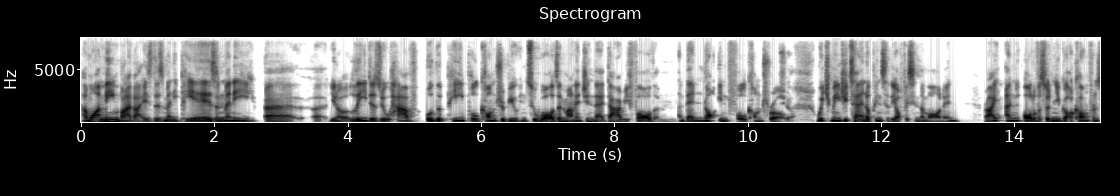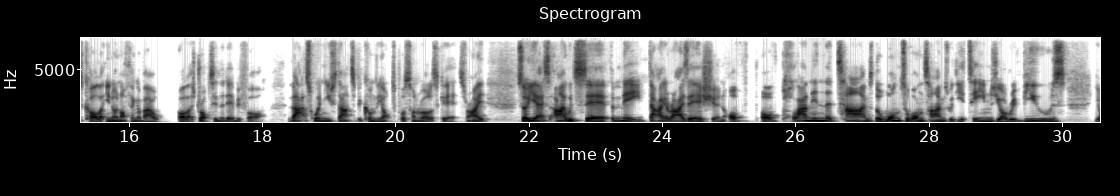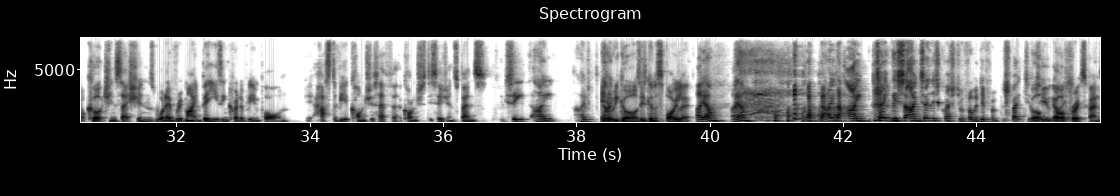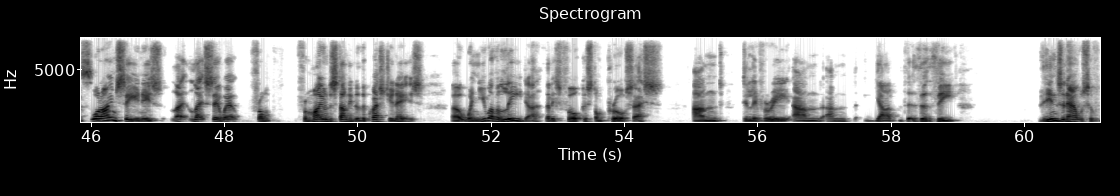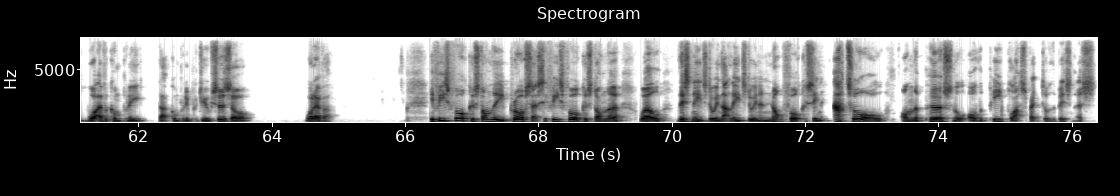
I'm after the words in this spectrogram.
And what I mean by that is there's many PAs and many uh, uh, you know leaders who have other people contributing towards and managing their diary for them, Mm. and they're not in full control. Sure. Which means you turn up into the office in the morning, right, and all of a sudden you've got a conference call that you know nothing about or that's dropped in the day before. That's when you start to become the octopus on roller skates, right? So yes, I would say for me, diarization of of planning the times, the one-to-one times with your teams, your reviews, your coaching sessions, whatever it might be, is incredibly important. It has to be a conscious effort, a conscious decision. Spence, See, I, I've, here I, he goes. He's going to spoil it. I am, I am. I, I take this, I take this question from a different perspective Go, to you guys. go for it, Spence. What I'm seeing is, let, let's say, where from from my understanding of the question is, uh, when you have a leader that is focused on process and delivery and and yeah, the the the, ins and outs of whatever company that company produces or whatever. If he's focused on the process, if he's focused on the well, this needs doing, that needs doing, and not focusing at all on the personal or the people aspect of the business,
